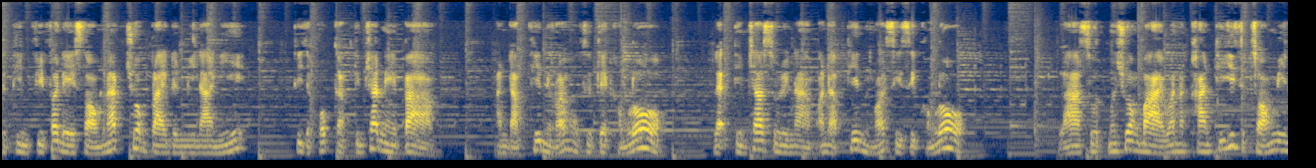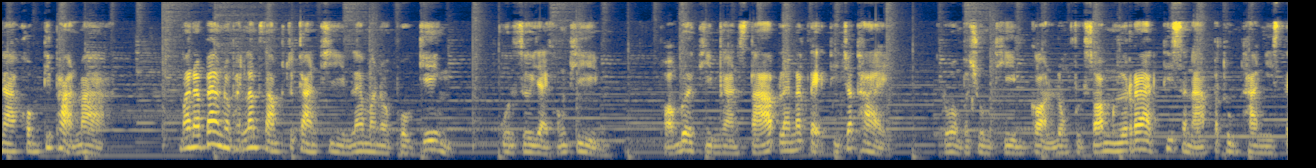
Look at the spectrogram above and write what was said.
ฏิทินฟีฟ่าเดย์2นัดช่วงปลายเดือนมีนานี้ ที่จะพบกับทีมชาติเนปาลอันดับที่ 167 ของโลก และทีมชาติสุรินามอันดับที่ 140 ของโลก ล่าสุดเมื่อช่วงบ่ายวันอังคารที่ 22 มีนาคมที่ผ่านมา มาดามแป้งนวลพันธ์ล่ำซำผู้จัดการทีมและมาโนโพกิ้งกุนซือใหญ่ของทีม พร้อมด้วยทีมงานสตาฟและนักเตะทีมชาติไทย ร่วมประชุมทีมก่อนลงฝึกซ้อมมื้อแรกที่สนามปทุมธานีสเต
